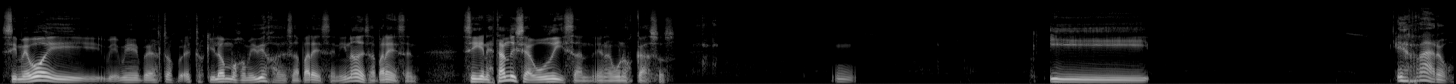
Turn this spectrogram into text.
si me voy, estos, estos quilombos con mis viejos desaparecen, y no desaparecen. Siguen estando y se agudizan en algunos casos. Mm. Y es raro,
